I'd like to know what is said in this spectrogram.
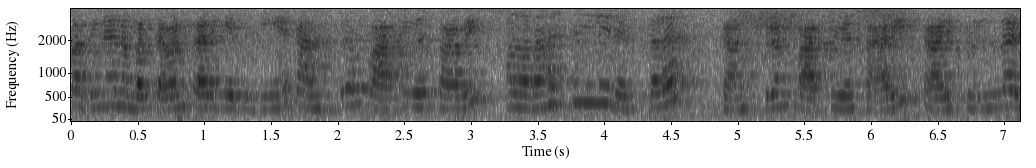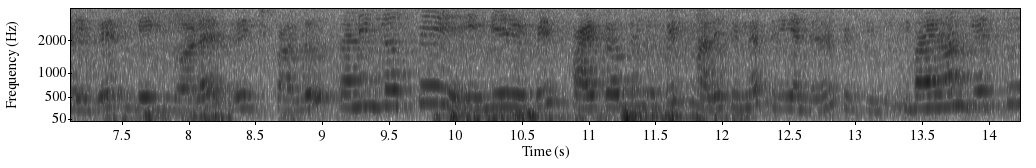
பார்த்தீங்கன்னா நம்பர் செவன் சாரி கேட்டிருக்கீங்க காஞ்சிபுரம் பார்ட்டி வேர் சாரி அழகான chilli red colour Kanchipuram party wear saree saree ஃபுல்லாக design big border rich pallu running blouse piece Indian rupees five thousand rupees மலேசியனில் three hundred and fifty ringgit buy one get two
